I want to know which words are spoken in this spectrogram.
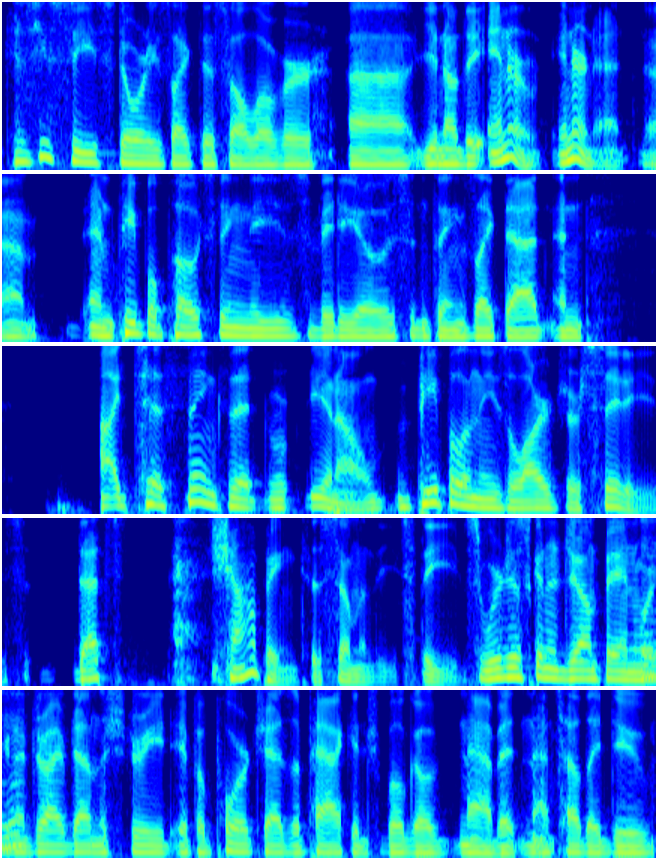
because you see stories like this all over, uh, you know, the inter- internet, um, and people posting these videos and things like that, and I to think that you know people in these larger cities, that's shopping to some of these thieves. We're just going to jump in. We're Mm-hmm. going to drive down the street. If a porch has a package, we'll go nab it, and that's how they do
